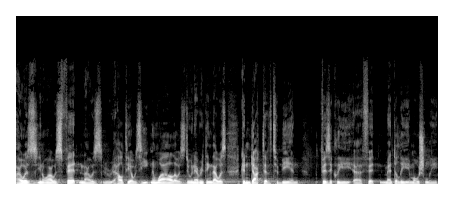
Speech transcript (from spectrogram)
I was, you know, I was fit and I was healthy. I was eating well. I was doing everything that was conductive to being physically uh, fit, mentally, emotionally,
